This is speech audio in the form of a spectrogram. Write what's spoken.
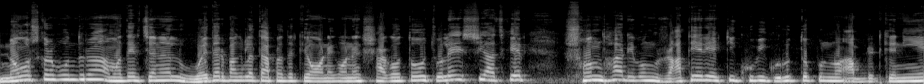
নমস্কার বন্ধুরা, আমাদের চ্যানেল ওয়েদার বাংলাতে আপনাদেরকে অনেক অনেক স্বাগত। চলে এসেছি আজকের সন্ধ্যার এবং রাতের একটি খুবই গুরুত্বপূর্ণ আপডেটকে নিয়ে।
